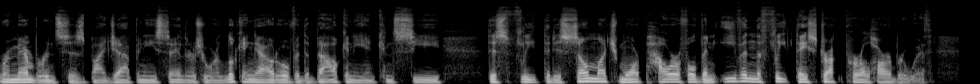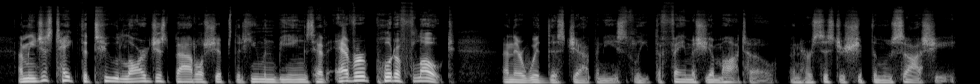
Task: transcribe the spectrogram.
remembrances by Japanese sailors who are looking out over the balcony and can see this fleet that is so much more powerful than even the fleet they struck Pearl Harbor with. I mean, just take the two largest battleships that human beings have ever put afloat, and they're with this Japanese fleet, the famous Yamato and her sister ship, the Musashi,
